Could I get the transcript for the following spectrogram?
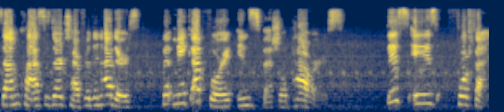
Some classes are tougher than others, but make up for it in special powers. This is for fun.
